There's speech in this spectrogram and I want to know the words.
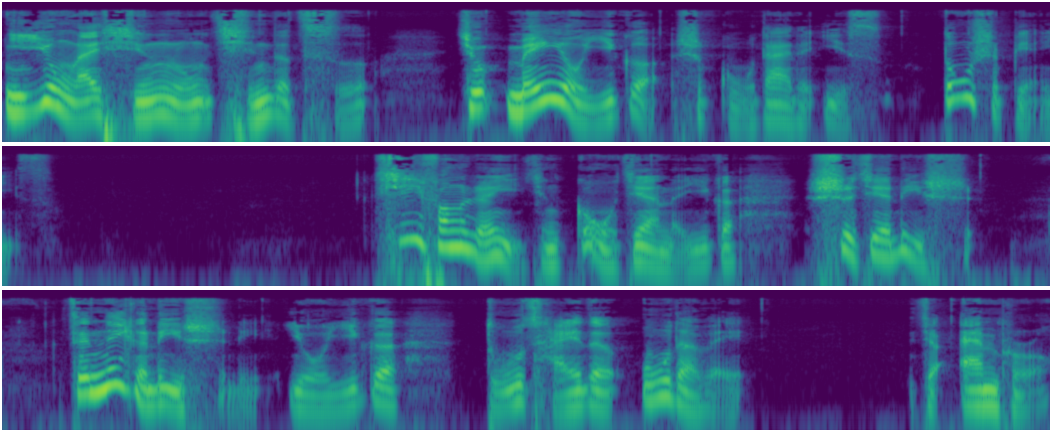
你用来形容秦的词，就没有一个是古代的意思。都是贬义词。西方人已经构建了一个世界历史，在那个历史里有一个独裁的乌德维，叫 Emperor，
